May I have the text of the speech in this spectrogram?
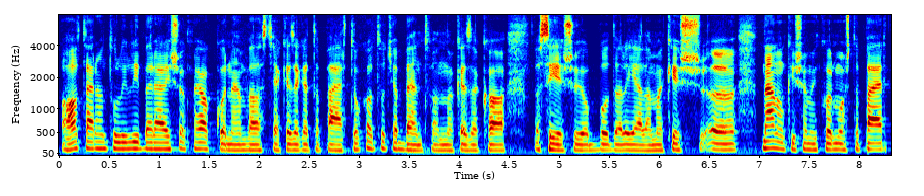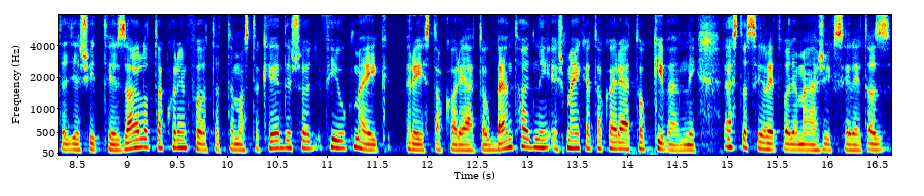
a határon túli liberálisok meg akkor nem választják ezeket a pártokat, hogyha bent vannak ezek a, a szélső jobb oldali elemek. És ö, nálunk is, amikor most a pártegyesítés zajlott, akkor én föltettem azt a kérdést, hogy fiúk, melyik részt akarjátok bent hagyni, és melyiket akarjátok kivenni. Ezt a szélét vagy a másik szélét, az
